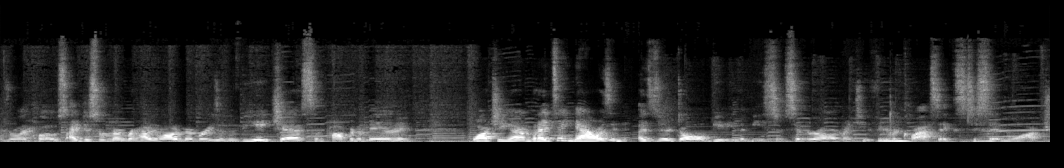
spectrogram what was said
was really close. I just remember having a lot of memories of the VHS and popping them in and watching them. But I'd say now as an as an adult, Beauty and the Beast and Cinderella are my two favorite Mm. classics to Yeah. sit and watch.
